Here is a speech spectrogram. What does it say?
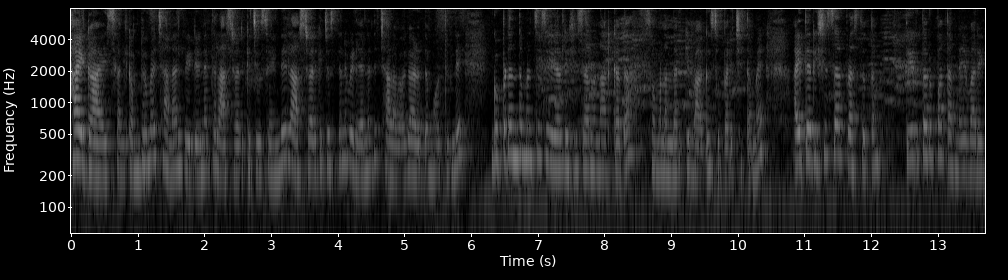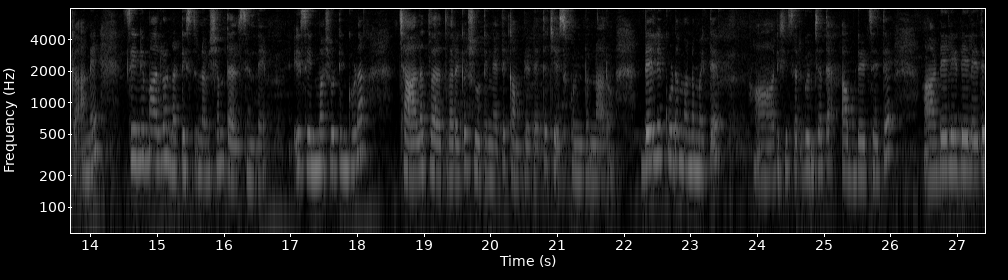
Hi guys welcome to my channel వీడియోని అయితే లాస్ట్ వరకు చూసేయండి. లాస్ట్ వరకు చూస్తేనే వీడియో అనేది చాలా బాగా అర్థమవుతుంది. గుప్పడంత మంచి సీరియల్ రిషి సార్ ఉన్నారు కదా సో మనందరికీ బాగా సుపరిచితమే. అయితే రిషి సార్ ప్రస్తుతం తీర్థరూప తండయ్యవారిగా అనే సినిమాలో నటిస్తున్న విషయం తెలిసిందే. ఈ సినిమా షూటింగ్ కూడా చాలా త్వర త్వరగా షూటింగ్ అయితే కంప్లీట్ అయితే చేసుకుంటున్నారు. డైలీ కూడా మనమైతే రిషి సార్ గురించి అయితే అప్డేట్స్ అయితే డైలీ డైలీ అయితే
